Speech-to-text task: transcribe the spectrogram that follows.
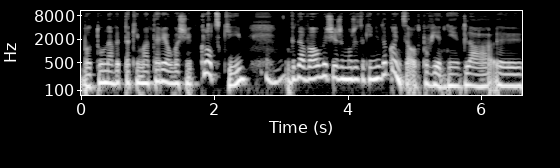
bo tu nawet taki materiał właśnie klocki, mhm. wydawałoby się, że może takie nie do końca odpowiednie dla, y,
